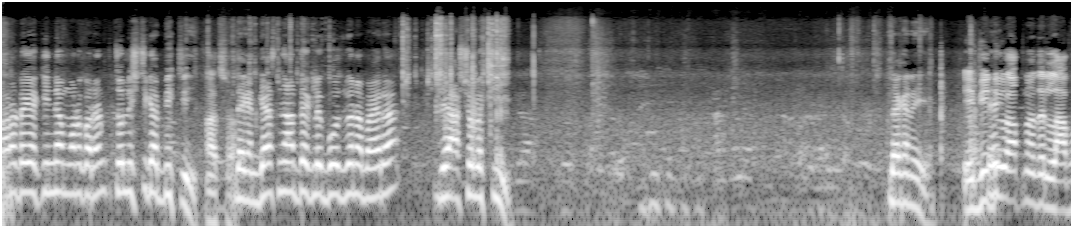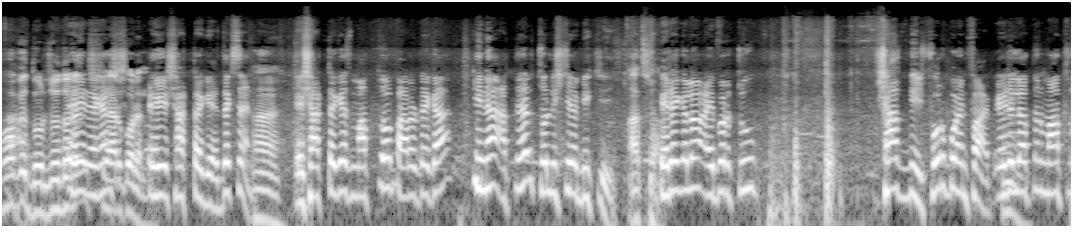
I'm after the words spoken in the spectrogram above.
বারো টাকা কিনা মনে করেন চল্লিশ টাকা বিক্রি। আচ্ছা। দেখেন গ্যাস না দেখলে বুঝবে না ভাইরা যে আসলে কি। দেখেন এই। এই ভিডিও আপনাদের লাভ হবে ধৈর্য ধরে শেয়ার করেন। এই গ্যাস দেখছেন? হ্যাঁ। এই গ্যাস মাত্র বারো টাকা কিনা আপনার চল্লিশ টাকা বিক্রি। আচ্ছা। এটা গেল এবার টু সাত বিশ ফোর পয়েন্ট ফাইভ এটা হলো আপনার মাত্র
